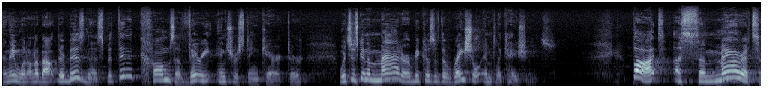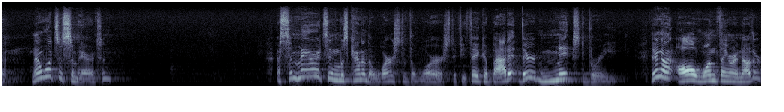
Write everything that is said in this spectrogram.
and they went on about their business. But then comes a very interesting character, which is going to matter because of the racial implications. But a Samaritan now, what's a Samaritan? A Samaritan was kind of the worst of the worst. If you think about it, they're mixed breed. They're not all one thing or another,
